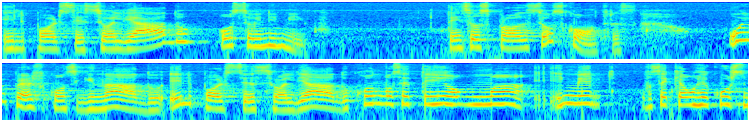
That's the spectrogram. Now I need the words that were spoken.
Ele pode ser seu aliado ou seu inimigo tem seus prós e seus contras. O empréstimo consignado, ele pode ser seu aliado quando você tem alguma... Você quer um recurso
